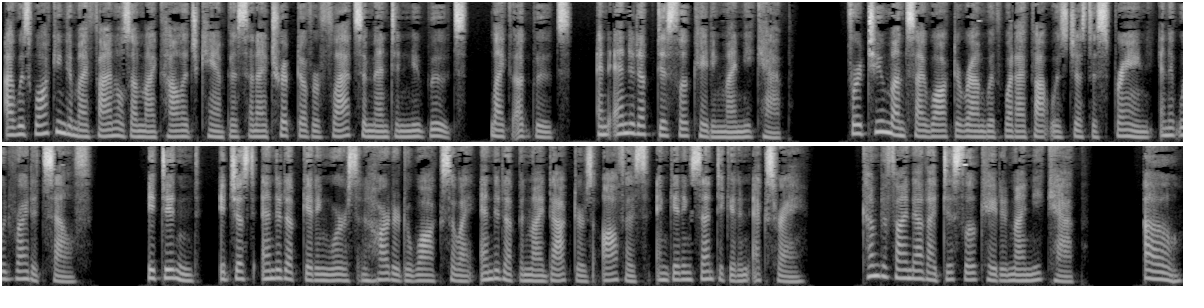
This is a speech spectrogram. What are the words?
I was walking to my finals on my college campus and I tripped over flat cement in new boots, like Ugg boots, and ended up dislocating my kneecap. For two months, I walked around with what I thought was just a sprain and it would right itself. It didn't, it just ended up getting worse and harder to walk, so I ended up in my doctor's office and getting sent to get an x ray. Come to find out, I dislocated my kneecap. Oh.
